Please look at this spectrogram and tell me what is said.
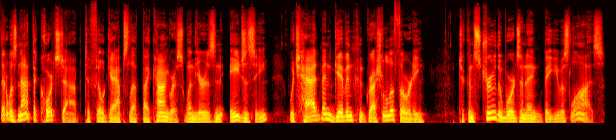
that it was not the court's job to fill gaps left by Congress when there is an agency which had been given congressional authority to construe the words in ambiguous laws.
